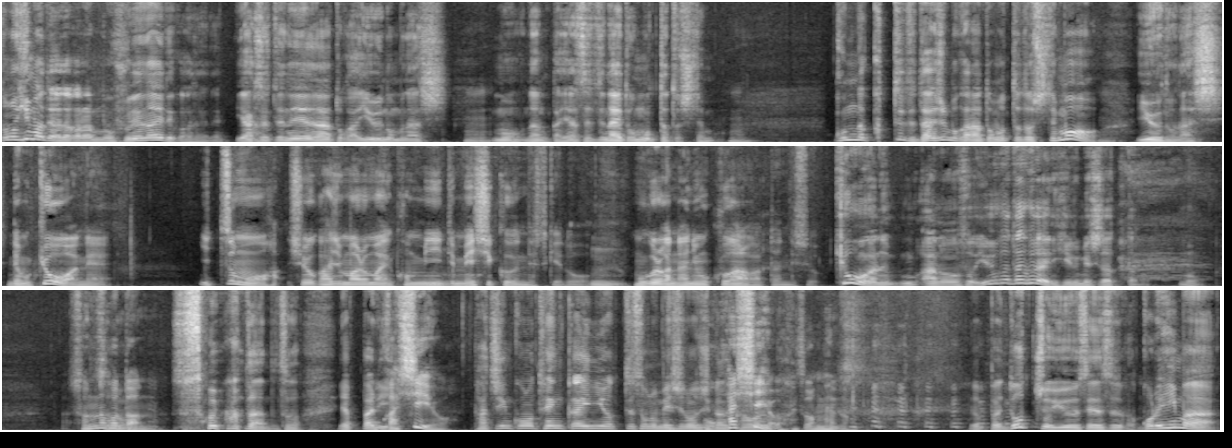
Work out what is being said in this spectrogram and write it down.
その日まではだからもう触れないでくださいね。痩せてねえなとか言うのもなし、ん。もうなんか痩せてないと思ったとしても、こんな食ってて大丈夫かなと思ったとしても、言うのなし。でも今日はねいつも収録始まる前にコンビニ行って飯食うんですけど、ん。もぐらが何も食わなかったんですよ。今日はねあのそう夕方ぐらいに昼飯だったの。もう。そんなことあんの？そ ういうことなんだそのやっぱりおかしいよ。パチンコの展開によってその飯の時間おかしいよそんなの。やっぱりどっちを優先するか。これ今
